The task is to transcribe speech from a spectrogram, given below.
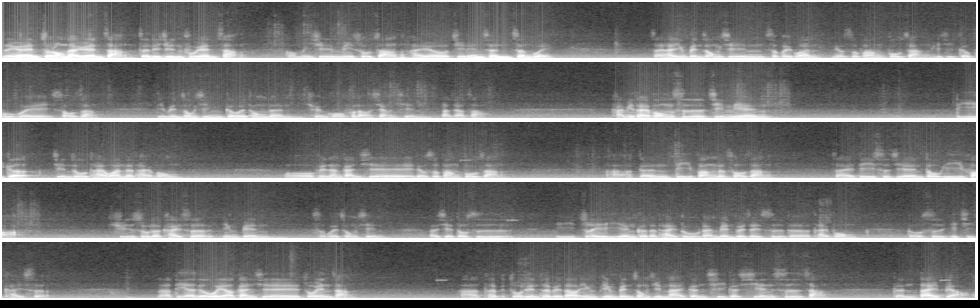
政院卓荣泰院长、郑丽君副院长、龚明鑫秘书长，还有纪连成政委，灾害应变中心指挥官刘世芳部长以及各部会首长，应变中心各位同仁，全国父老乡亲，大家早。凯米台风是今年第一个进入台湾的台风，我非常感谢刘世芳部长啊，跟地方的首长在第一时间都依法。迅速的开设应变指挥中心，而且都是以最严格的态度来面对这次的台风，都是一起开设。那第二个，我要感谢卓院长，啊，特别昨天特别到应应变中心来，跟七个县市长跟代表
